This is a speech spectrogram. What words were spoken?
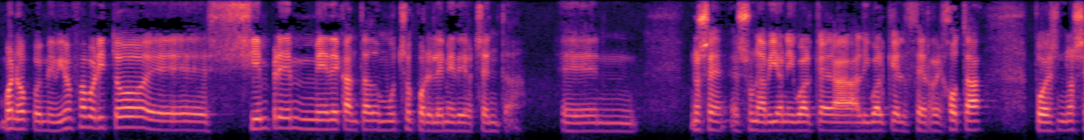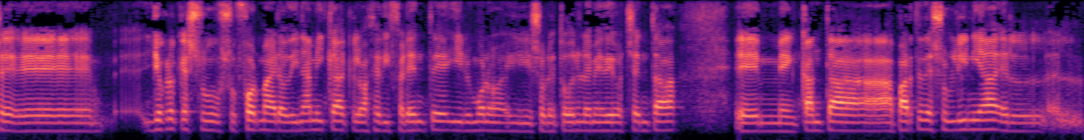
Bueno, pues mi avión favorito eh, siempre me he decantado mucho por el MD-80. no sé, es un avión igual que al igual que el CRJ pues no sé, eh, yo creo que su, su, forma aerodinámica que lo hace diferente y bueno, y sobre todo en el MD80 eh, me encanta, aparte de su línea, el,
